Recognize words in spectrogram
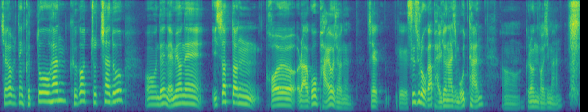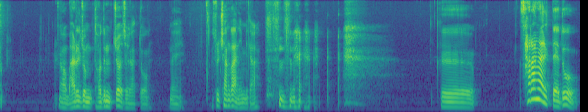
제가 볼 땐 그 또한 그것조차도 어, 내 내면에 있었던 거라고 봐요 저는 제 그 스스로가 발견하지 못한 어, 그런 거지만 어, 말을 좀 더듬죠 제가 또 네. 술 취한 거 아닙니다. 그 사랑할 때도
